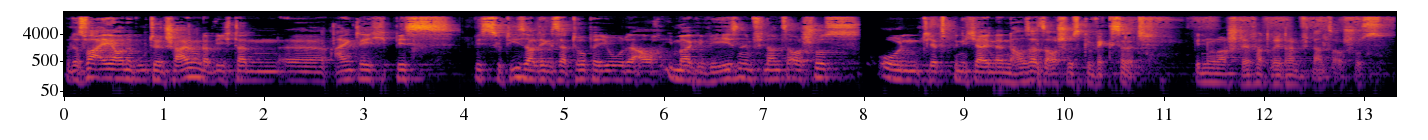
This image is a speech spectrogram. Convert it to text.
Und das war eigentlich auch eine gute Entscheidung. Da bin ich dann äh, eigentlich bis, bis zu dieser Legislaturperiode auch immer gewesen im Finanzausschuss. Und jetzt bin ich ja in den Haushaltsausschuss gewechselt bin nur noch Stellvertreter im Finanzausschuss.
